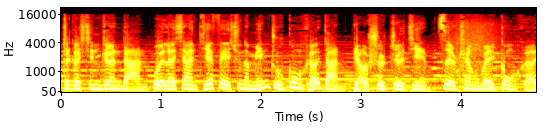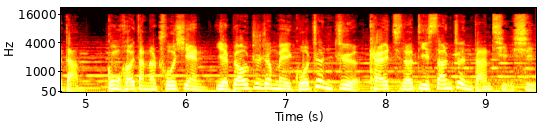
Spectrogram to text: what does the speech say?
这个新政党为了向杰斐逊的民主共和党表示致敬，自称为共和党。共和党的出现也标志着美国政治开启了第三政党体系。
